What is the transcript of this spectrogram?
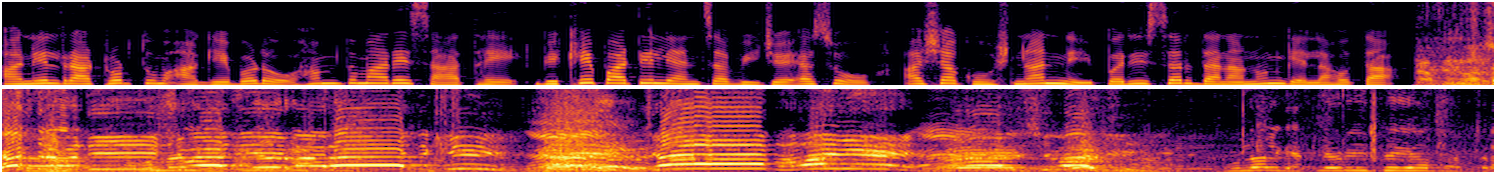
अनिल राठोड तुम आगे बढो. हम तुम्हारे साथ है. विखे पाटील यांचा विजय असो अशा घोषणांनी परिसर दणानून गेला होता. छत्रपती शिवाजी महाराज की जय. जय भवानी. जय शिवाजी गुलाल घेतल्यावर इथे या पात्र.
